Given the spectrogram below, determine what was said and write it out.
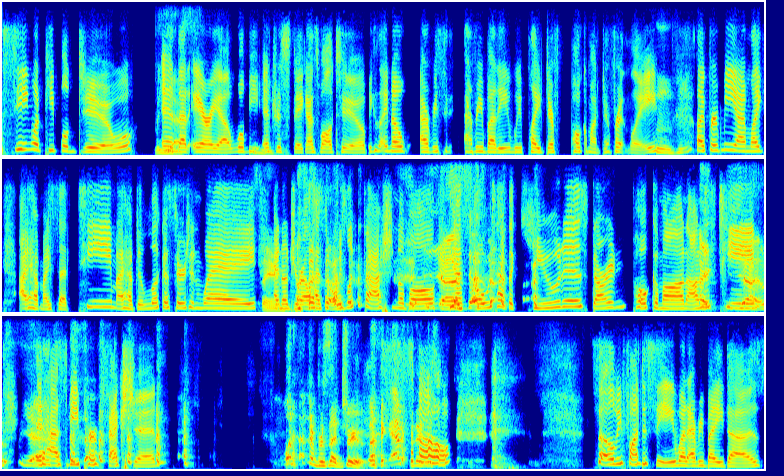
seeing what people do in yes. that area will be mm-hmm. interesting as well too because i know everything everybody we play diff- pokemon differently mm-hmm. like for me i'm like i have my set team i have to look a certain way Same. i know Jarell has to always look fashionable yes. he has to always have the cutest darn pokemon on his team yes. it has to be perfection 100% true. Like so, so it'll be fun to see what everybody does.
